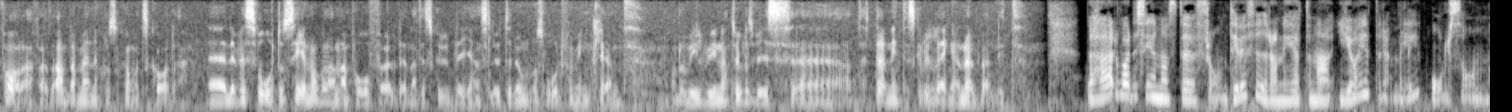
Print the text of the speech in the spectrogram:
fara för att andra människor ska komma till skada. Eh, det är väl svårt att se någon annan påföljd än att det skulle bli en sluten ungdomsvård för min klient. Och då vill vi naturligtvis eh, att den inte ska bli längre än nödvändigt. Det här var det senaste från TV4 Nyheterna. Jag heter Emily Olsson.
